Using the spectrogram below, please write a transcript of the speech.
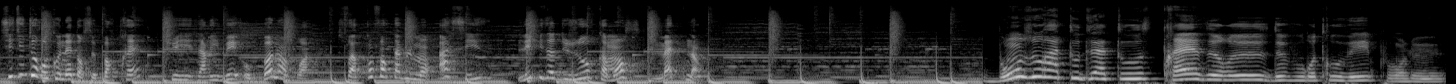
Si tu te reconnais dans ce portrait, tu es arrivé au bon endroit. Sois confortablement assise. L'épisode du jour commence maintenant. Bonjour à toutes et à tous, très heureuse de vous retrouver pour le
